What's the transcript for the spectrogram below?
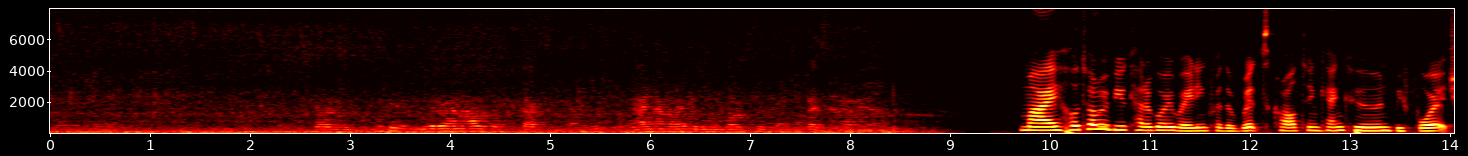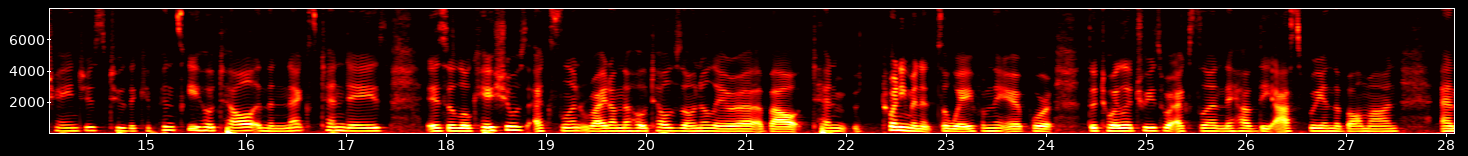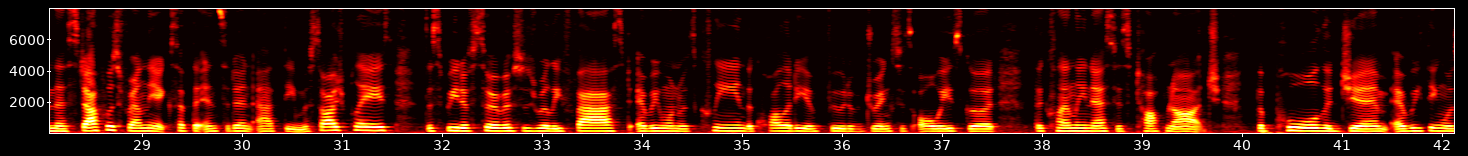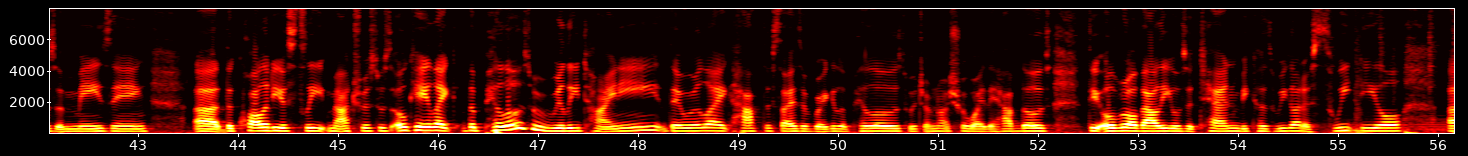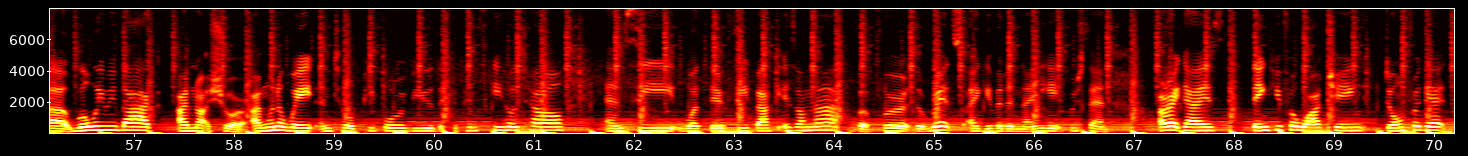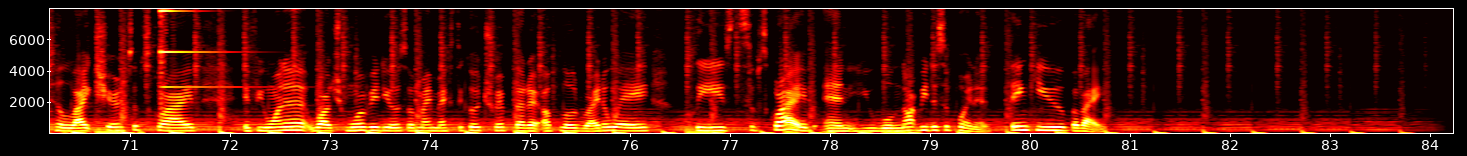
My hotel review category rating for the Ritz Carlton Cancun before it changes to the Kempinski Hotel in the next 10 days is the location was excellent right on the Hotel Zona Lera, about 10 20 minutes away from the airport. The toiletries were excellent. They have the Asprey and the Balmain, and the staff was friendly except the incident at the massage place. The speed of service was really fast. Everyone was clean. The quality and food of drinks is always good. The cleanliness is top notch. The pool, the gym, everything was amazing. Uh, the quality of sleep mattress was okay. Like the pillows were really tiny. They were like half the size of regular pillows, which I'm not sure why they have those. The overall value was a 10 because we got a sweet deal. Uh, will we be back? I'm not sure. I'm going to wait until people review the Kempinski Hotel and see what their feedback is on that. But for the Ritz, I give it a 98%. All right, guys, thank you for watching. Don't forget to like, share, and subscribe. If you want to watch more videos of my Mexico trip that I upload right away, please subscribe and you will not be disappointed. Thank you. Bye bye.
